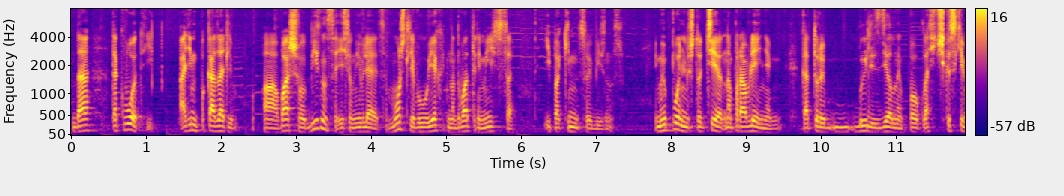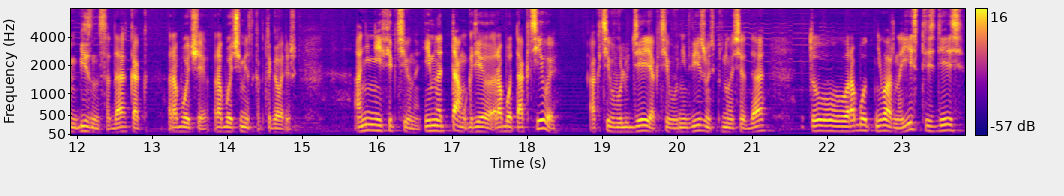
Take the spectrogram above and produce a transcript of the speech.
да. Так вот, один показатель а, вашего бизнеса, если он является, можете ли вы уехать на 2-3 месяца и покинуть свой бизнес. И мы поняли, что те направления, которые были сделаны по классической схеме бизнеса, да, как рабочее, рабочее место, как ты говоришь, они неэффективны. Именно там, где работают активы, активы в людей, активы в недвижимость приносят, да, то работать неважно, есть ты здесь,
